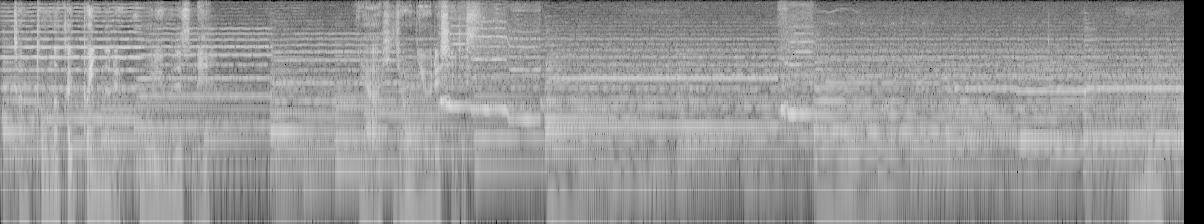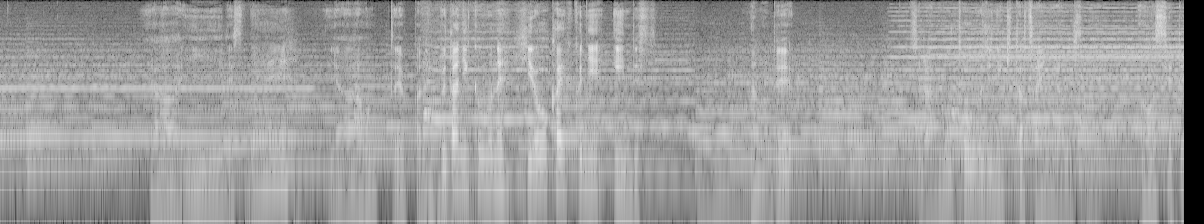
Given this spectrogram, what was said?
ちゃんとお腹いっぱいになるボリュームですね。いや非常に嬉しいです。うん。いやいいですね。いやほんとやっぱね豚肉もね疲労回復にいいんです。なのでこちらの冬至に来た際にはですね合わせて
